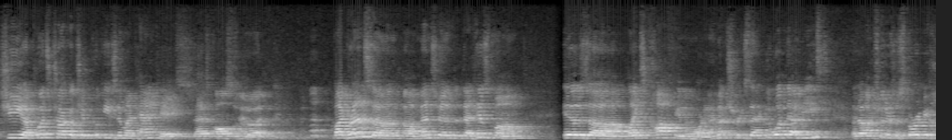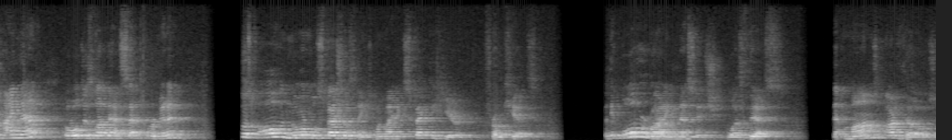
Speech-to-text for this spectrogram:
She uh, puts chocolate chip cookies in my pancakes. That's also good. My grandson uh, mentioned that his mom is uh, likes coffee in the morning. I'm not sure exactly what that means, but I'm sure there's a story behind that, but we'll just let that set for a minute. So it's all the normal special things one might expect to hear from kids. But the overriding message was this that moms are those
